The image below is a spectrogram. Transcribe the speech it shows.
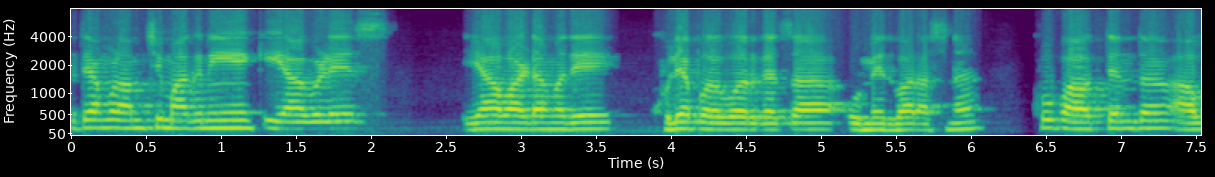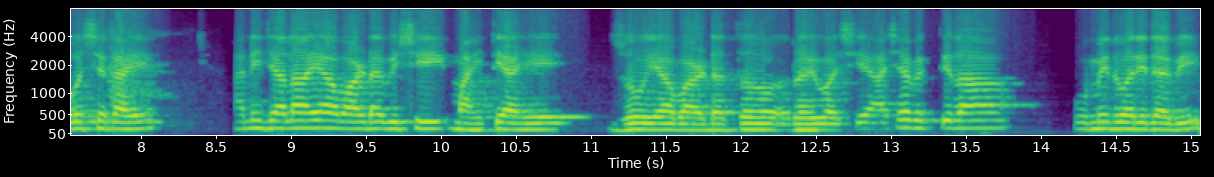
तर त्यामुळे आमची मागणी आहे की यावेळेस या वार्डामध्ये खुल्या प्रवर्गाचा उमेदवार असणं खूप अत्यंत आवश्यक आहे. आणि ज्याला या वार्डाविषयी माहिती आहे जो या वार्डात रहिवासी आहे अशा व्यक्तीला उमेदवारी द्यावी.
